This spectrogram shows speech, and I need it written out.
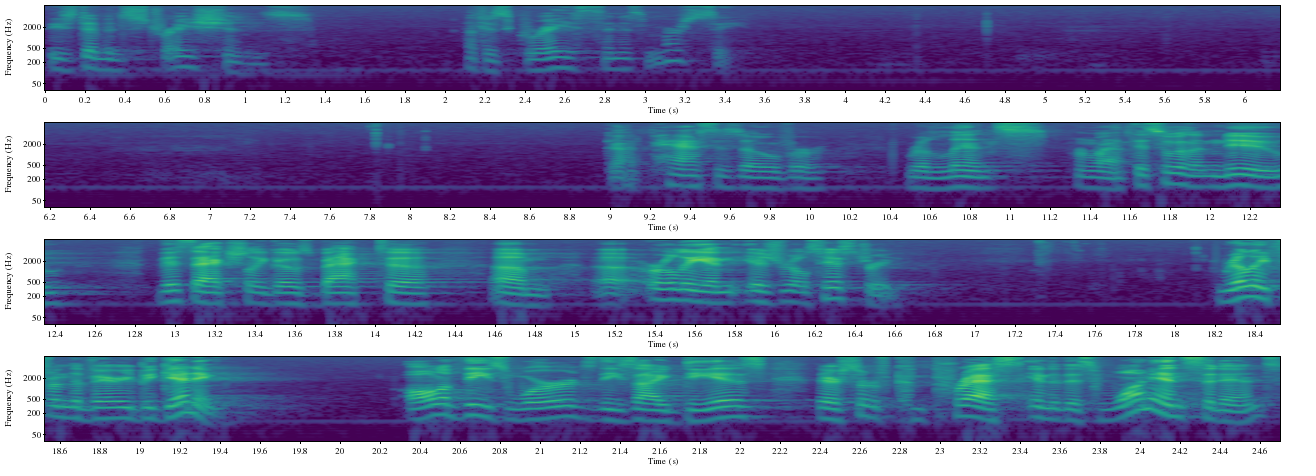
these demonstrations of his grace and his mercy. God passes over, relents from wrath. This wasn't new. This actually goes back to um, uh, early in Israel's history. Really, from the very beginning. All of these words, these ideas, they're sort of compressed into this one incident,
